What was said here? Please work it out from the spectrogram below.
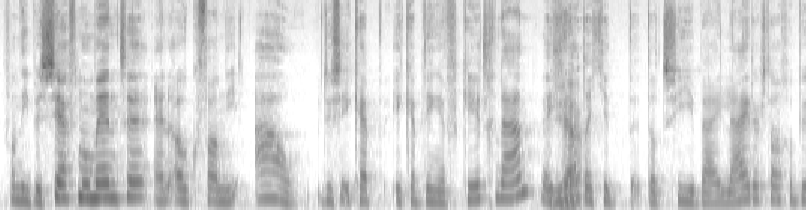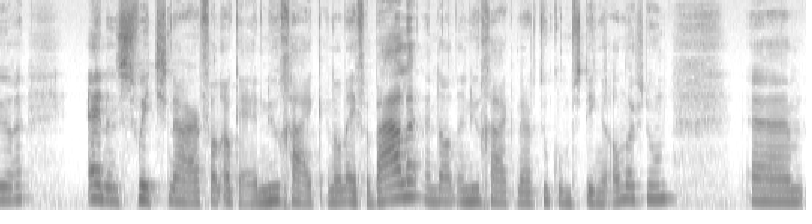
van die besefmomenten en ook van die auw. Dus ik heb, ik heb dingen verkeerd gedaan. Weet ja. je wel? Dat, je, dat zie je bij leiders dan gebeuren. En een switch naar van oké, en nu ga ik en dan even balen. En, dan, en nu ga ik naar de toekomst dingen anders doen. Um,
